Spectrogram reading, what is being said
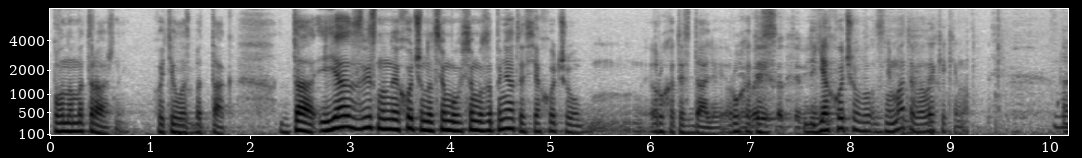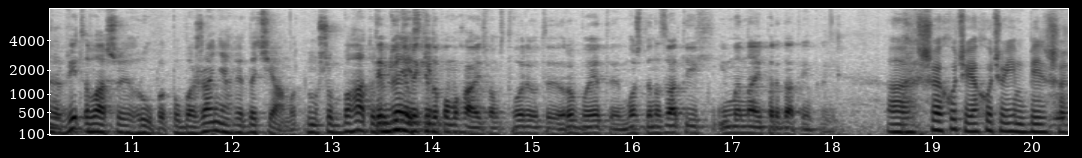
повнометражний. Хотілося б так. Да, і я, звісно, не хочу на цьому всьому зупинятись, я хочу м, рухатись далі. Рухатись. виїхати в Я хочу в- знімати велике кіно. Е, Від вашої групи побажання глядачам, от, тому що багато Тим людей, людям, з які ким- допомагають вам створювати, робити, можете назвати їх імена і передати їм привіт. Е, Що я хочу? Я хочу їм більше.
